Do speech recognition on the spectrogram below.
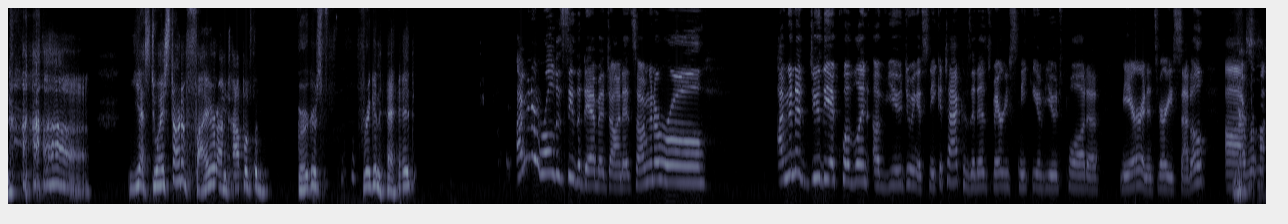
yes. Do I start a fire on top of the burger's friggin' head? I'm gonna roll to see the damage on it. So I'm gonna roll. I'm gonna do the equivalent of you doing a sneak attack because it is very sneaky of you to pull out a mirror and it's very subtle. Uh, Yes. remi-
